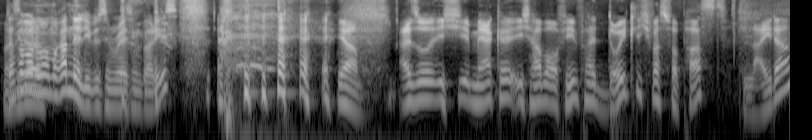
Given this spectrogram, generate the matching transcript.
Mal Das aber nur am Rande, liebe Sim Racing Buddies. Ja, also ich merke, ich habe auf jeden Fall deutlich was verpasst. Leider.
